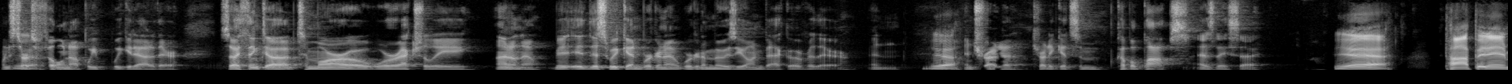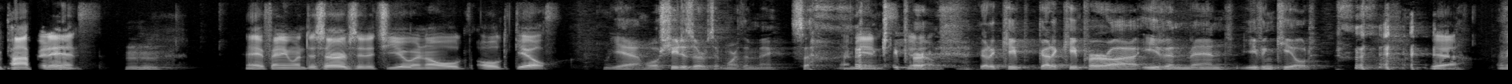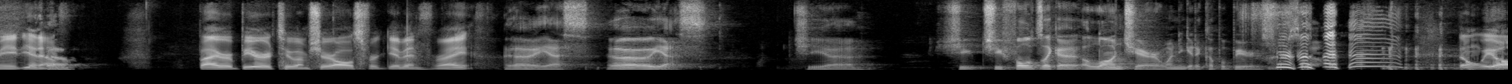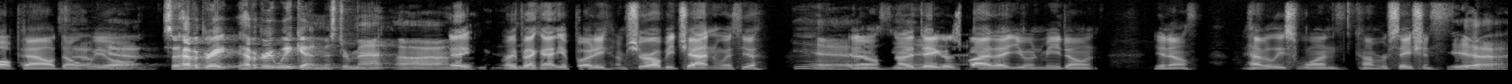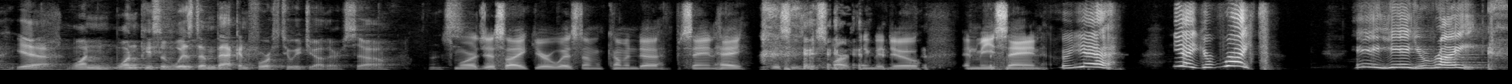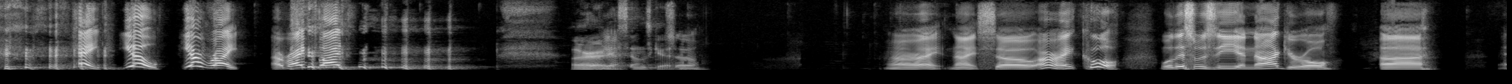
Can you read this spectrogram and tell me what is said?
when it starts Yeah. filling up, we, we get out of there. So I think uh, tomorrow, or actually, I don't know, it, it- this weekend we're gonna we're gonna mosey on back over there and Yeah. and try to try to get some couple pops, as they say. Yeah. Pop it in, pop it in. hmm Hey, if anyone deserves it, it's you and old old Gil. Yeah, well, she deserves it more than me. So I mean, keep her, know. gotta keep gotta keep her uh, even, man, even keeled. Yeah. I mean, you know, So, buy her a beer or two, I'm sure all's forgiven, right? Oh yes. Oh yes. She uh she she folds like a, a lawn chair when you get a couple beers. So, Don't we all, pal? Don't so, we yeah. So have a great have a great weekend, Mr. Matt. Uh Hey, right back at you, buddy. I'm sure I'll be chatting with you. Yeah. You know, not a day goes by that you and me don't, you know, have at least one conversation. Yeah, yeah. One one piece of wisdom back and forth to each other. So It's more just like your wisdom coming to saying, "Hey, this is the smart thing to do," and me saying, "Oh yeah, yeah, you're right. Hey, yeah, you're right. Hey, you, you're right. All right, bud." All right, Yeah, sounds good. So, all right, nice. So, all right, cool. Well, this was the inaugural, uh,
